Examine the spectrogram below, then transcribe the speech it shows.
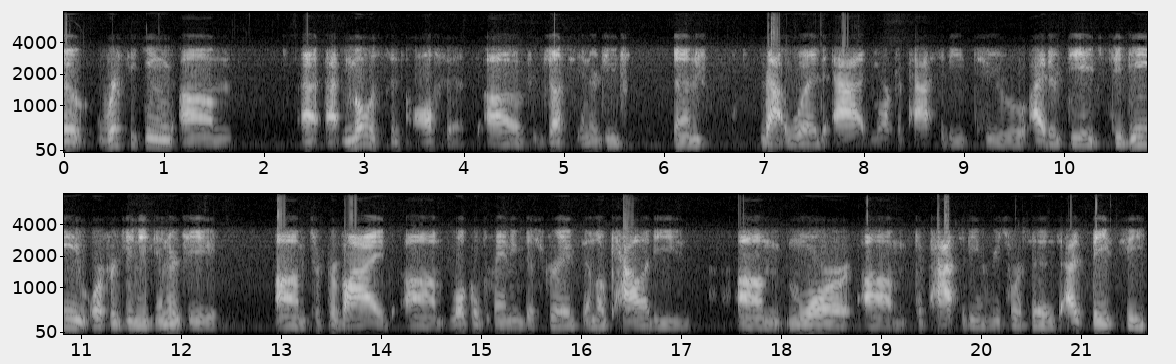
So we're seeking, um, at, at, most, an office of just energy that would add more capacity to either DHCD or Virginia Energy um, to provide um, local planning districts and localities um, more um, capacity and resources as they seek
